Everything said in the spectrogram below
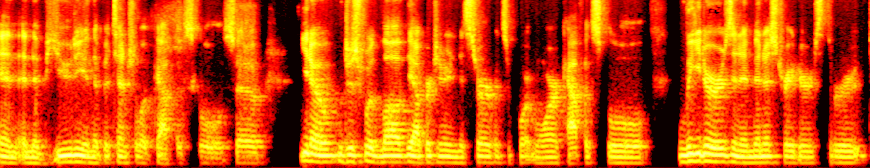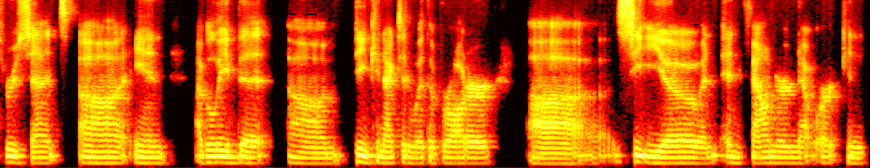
and and the beauty and the potential of Catholic schools. So you know, just would love the opportunity to serve and support more Catholic school leaders and administrators through through Sent. Uh, and I believe that um, being connected with a broader uh, CEO and, and founder network can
